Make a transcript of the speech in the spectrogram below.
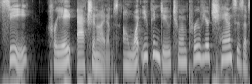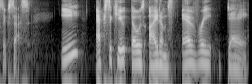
C, create action items on what you can do to improve your chances of success. E, Execute those items every day.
